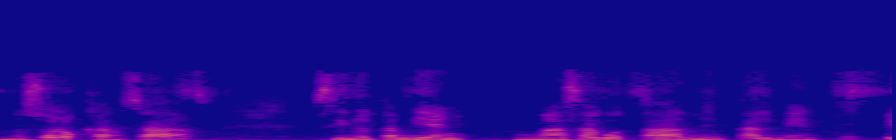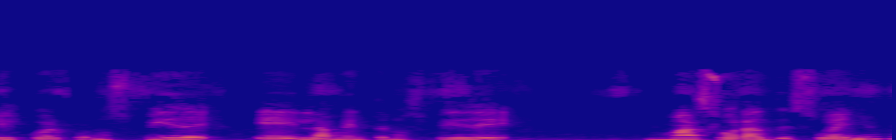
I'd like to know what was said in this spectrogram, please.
no solo cansadas, sino también más agotadas mentalmente. El cuerpo nos pide, eh, la mente nos pide más horas de sueño,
